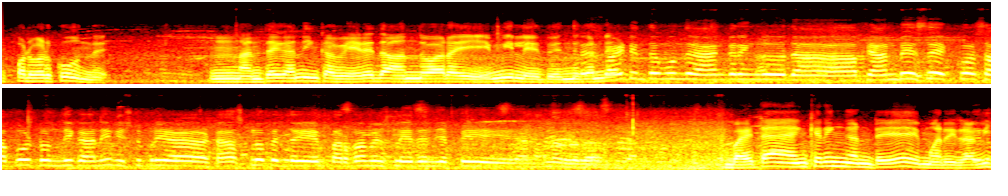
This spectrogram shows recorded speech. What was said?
ఇప్పటి వరకు ఉంది. అంతేగాని ఇంకా వేరే దాని ద్వారా ఏమీ లేదు. ఎందుకంటే బయట ఇంతకుముందు యాంకరింగ్ ఫ్యాన్ బేస్ ఎక్కువ సపోర్ట్ ఉంది కానీ విష్ణుప్రియ టాస్క్లో పెద్ద ఏం పర్ఫార్మెన్స్ లేదని చెప్పి అంటున్నారు కదా. బయట యాంకరింగ్ అంటే మరి రవి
